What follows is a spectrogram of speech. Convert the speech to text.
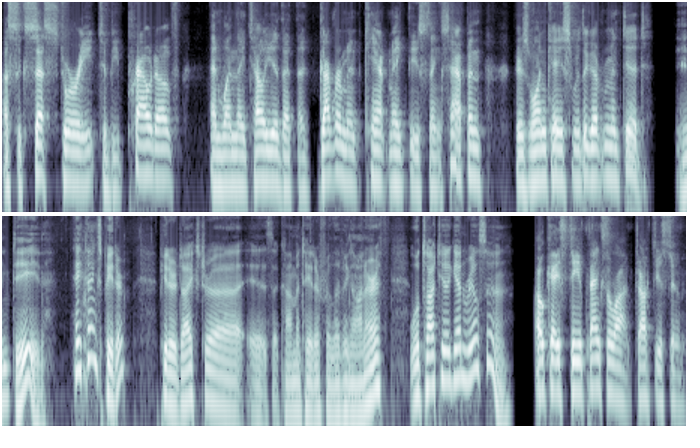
A success story to be proud of. And when they tell you that the government can't make these things happen, there's one case where the government did. Indeed. Hey, thanks, Peter. Peter Dykstra is a commentator for Living on Earth. We'll talk to you again real soon. Okay, Steve. Thanks a lot. Talk to you soon.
